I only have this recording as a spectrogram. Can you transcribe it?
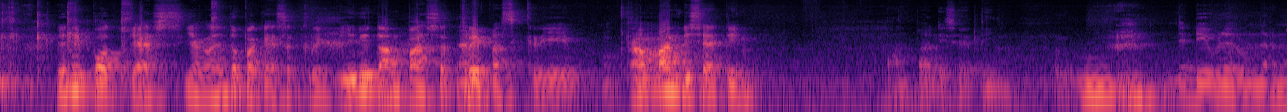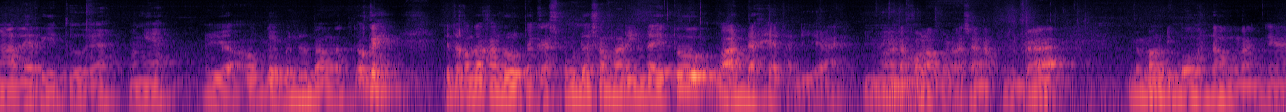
Ini podcast, yang lain tuh pakai script. Ini tanpa script, Tanpa skrip. Oke. aman di setting. tanpa disetting Jadi benar-benar ngalir gitu ya, Bang ya. Iya, oke bener banget. Oke, kita kenalkan dulu PKS Muda sama Rinda itu wadah ya tadi ya. Ada kolaborasi anak muda. Memang di bawah naungannya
